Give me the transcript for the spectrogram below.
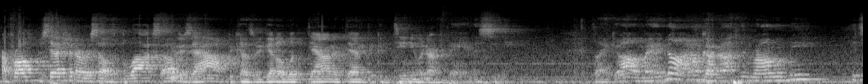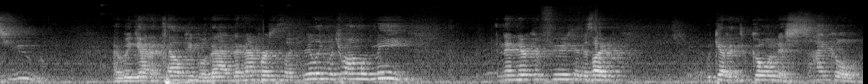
our false perception of ourselves blocks others out because we got to look down at them to continue in our fantasy. It's like, oh man, no, I don't got nothing wrong with me. It's you. And we got to tell people that. And then that person's like, really? What's wrong with me? And then they're confused. And it's like, we got to go in this cycle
